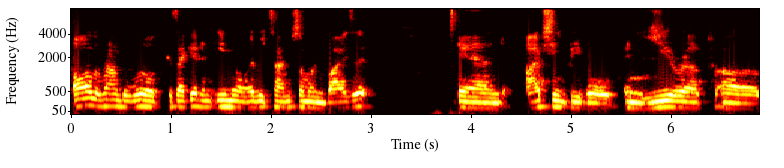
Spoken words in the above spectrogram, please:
all around the world because I get an email every time someone buys it, and I've seen people in Europe, uh,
